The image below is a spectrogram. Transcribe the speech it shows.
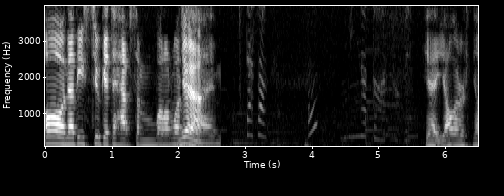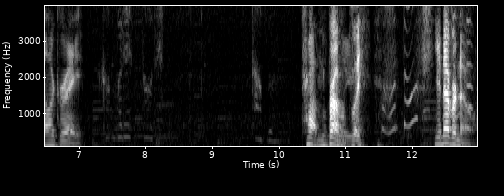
oh, oh now these two get to have some one-on-one yeah. time. Yeah, y'all are y'all are great. Probably. Probably. you never know.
